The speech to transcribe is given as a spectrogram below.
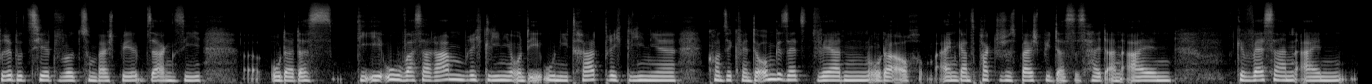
reduziert wird, zum Beispiel sagen sie, äh, oder dass die EU-Wasserrahmenrichtlinie und EU-Nitratrichtlinie konsequenter umgesetzt werden oder auch ein ganz praktisches Beispiel, dass es halt an allen Gewässern einen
